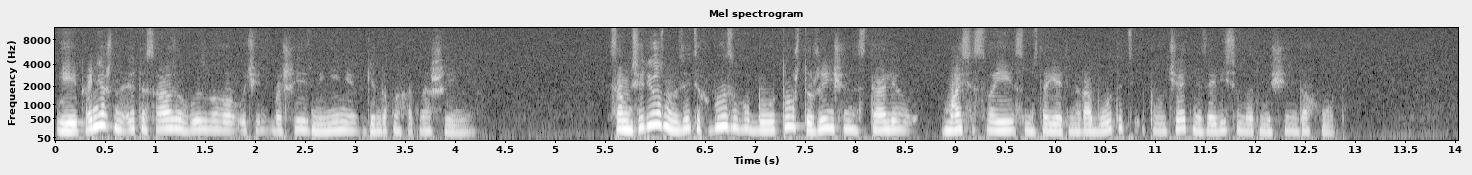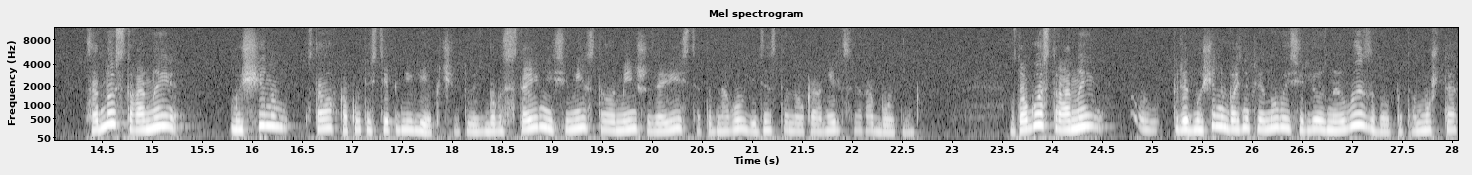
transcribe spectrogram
И, конечно, это сразу вызвало очень большие изменения в гендерных отношениях. Самым серьезным из этих вызовов было то, что женщины стали в массе своей самостоятельно работать и получать независимый от мужчин доход. С одной стороны, мужчинам стало в какой-то степени легче, то есть благосостояние семьи стало меньше зависеть от одного единственного кормильца и работника. С другой стороны, перед мужчинами возникли новые серьезные вызовы, потому что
